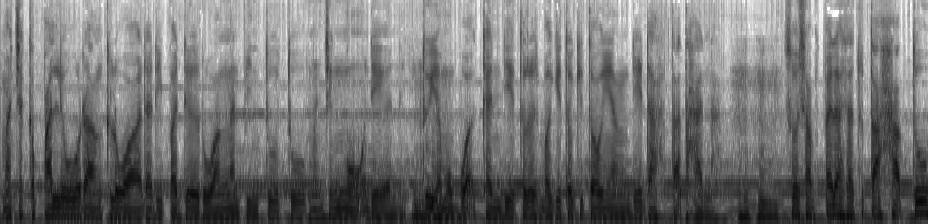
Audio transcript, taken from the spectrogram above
macam kepala orang keluar daripada ruangan pintu tu menjenguk dia kan. Itu yang membuatkan dia terus bagi tahu kita orang yang dia dah tak tahan lah. Mhm. So sampailah satu tahap tu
